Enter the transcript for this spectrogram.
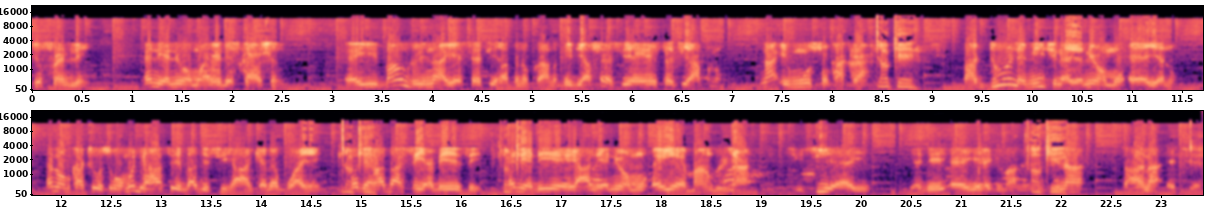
differently ɛne ɛne ɔmo ayɛ discussion. Ɛyi boundary no a yɛ set up no koraa no baabi a first yɛ set up no na emu so kakra. Okay but during the meeting a yɛne ɔmo ɛɛyɛ no ɛna ɔmo ka kyerɛ so ɔmo de ha se ba besi ha anka ɛbɛboa yɛn ɔmo de ha ba se yɛbɛyɛ se. Ɛna yɛde yɛ yɛ a na yɛne ɔmo ɛyɛ boundary no a sisi yɛ yi yɛde ɛyɛ adwuma no na saa na ɛteɛ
